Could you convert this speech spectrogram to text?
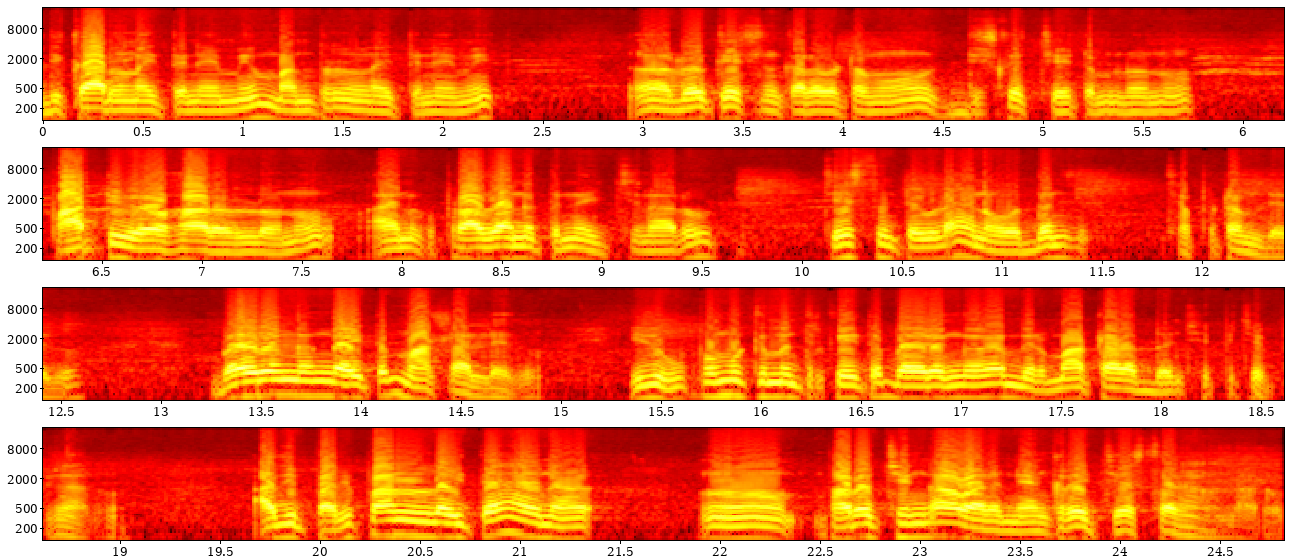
అధికారులను అయితేనేమి మంత్రులను అయితేనేమి లోకేష్ను కలవటము డిస్కస్ చేయటంలోనూ పార్టీ వ్యవహారాల్లోనూ ఆయనకు ప్రాధాన్యతనే ఇచ్చినారు. చేస్తుంటే కూడా ఆయన వద్దని చెప్పటం లేదు. బహిరంగంగా అయితే మాట్లాడలేదు. ఇది ఉప ముఖ్యమంత్రికి అయితే బహిరంగంగా మీరు మాట్లాడొద్దని చెప్పి చెప్పినారు. అది పరిపాలనలో అయితే ఆయన పరోక్షంగా వాళ్ళని ఎంకరేజ్ చేస్తూనే ఉన్నారు.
